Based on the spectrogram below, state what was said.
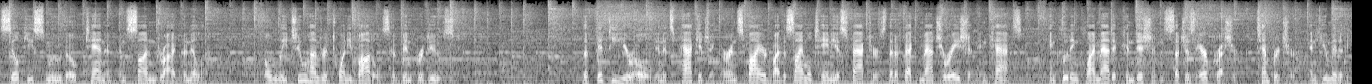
silky smooth oak tannin and sun-dried vanilla. Only 220 bottles have been produced. The 50-year-old and its packaging are inspired by the simultaneous factors that affect maturation in cask, including climatic conditions such as air pressure, temperature, and humidity.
